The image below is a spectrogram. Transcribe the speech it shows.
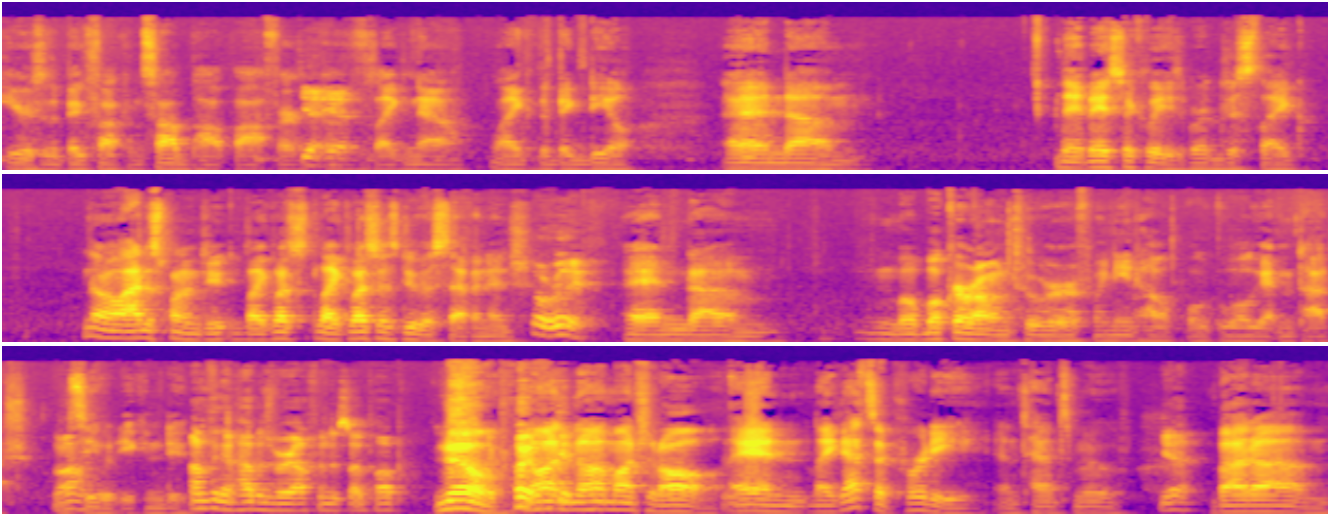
here's the big fucking sub pop offer Yeah, of, yeah. like now like the big deal and um they basically were just like no i just want to do like let's like let's just do a seven inch Oh, really? and um, we'll book our own tour if we need help. We'll, we'll get in touch and Wow. see what you can do. I don't think that happens very often to Sub Pop. No, not not much at all. And like that's a pretty intense move. Yeah. But um,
